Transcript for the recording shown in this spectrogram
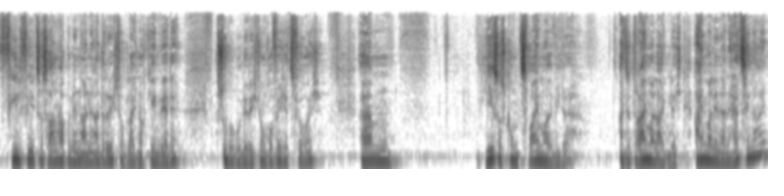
viel, viel zu sagen habe und in eine andere Richtung gleich noch gehen werde. Super gute Richtung, hoffe ich jetzt für euch. Ähm, Jesus kommt zweimal wieder. Also dreimal eigentlich. Einmal in dein Herz hinein.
